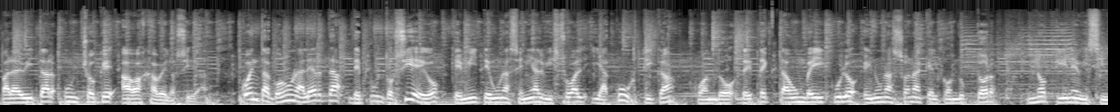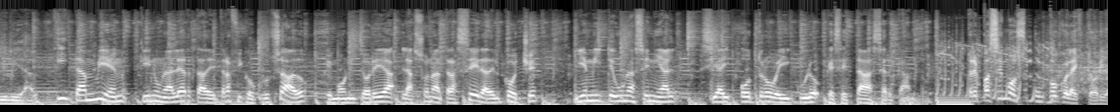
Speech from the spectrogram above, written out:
para evitar un choque a baja velocidad. Cuenta con una alerta de punto ciego que emite una señal visual y acústica cuando detecta un vehículo en una zona que el conductor no tiene visibilidad. Y también tiene una alerta de tráfico cruzado que monitorea la zona trasera del coche y emite una señal si hay otro vehículo que se está acercando. Repasemos un poco la historia.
